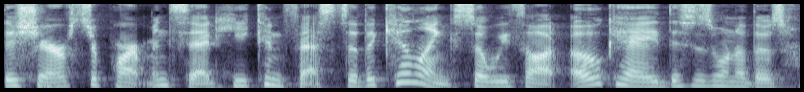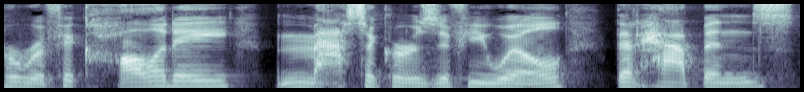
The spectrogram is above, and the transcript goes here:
the sheriff's department said he confessed to the killing. So we thought, okay, this is one of those horrific holiday massacres, if you will, that happens,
